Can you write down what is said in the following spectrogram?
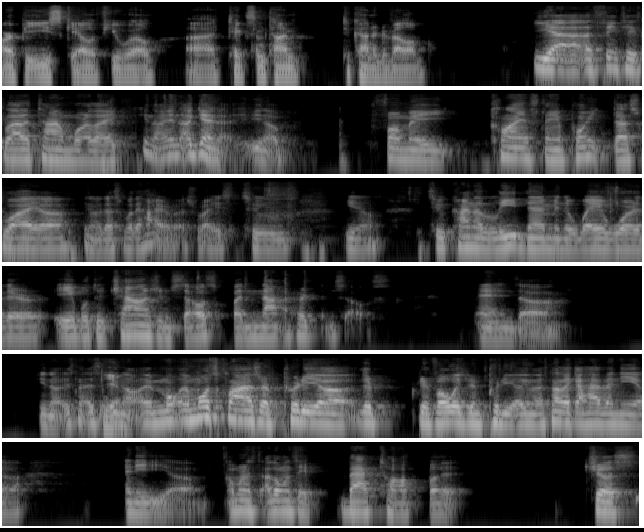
RPE scale, if you will, uh, takes some time to kind of develop. Yeah, I think it takes a lot of time where like, you know, and again, you know, from a client standpoint, that's why, uh, you know, that's why they hire us, right? Is to, you know, to kind of lead them in a way where they're able to challenge themselves, but not hurt themselves. And, uh, you know, it's, it's yeah. you know, and, mo- and, most clients are pretty, uh, they're, they've always been pretty, you know, it's not like I have any, uh, any uh, I want I don't want to say back talk, but just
